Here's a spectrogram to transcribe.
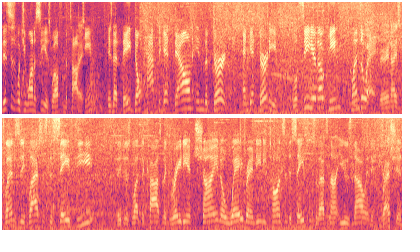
This is what you want to see as well from a top Right. team, is that they don't have to get down in the dirt and get dirty. We'll see here though. Keane cleanse away. Very nice cleanse as he flashes to safety. They just let the Cosmic Radiant shine away. Brandini taunts into safety, so that's not used now in aggression.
